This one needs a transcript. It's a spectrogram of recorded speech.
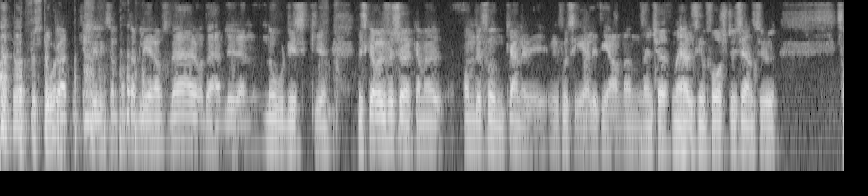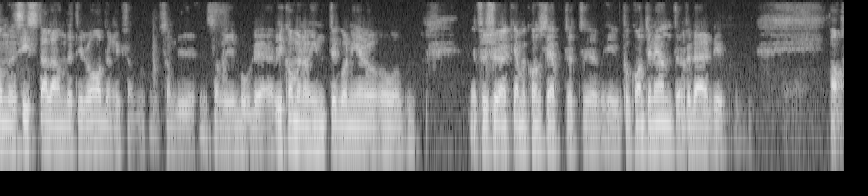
jag förstår. Jag tror att vi liksom etablera oss där och det här blir en nordisk... Vi ska väl försöka med om det funkar nu. Vi får se lite grann. Men, men med Helsingfors, det känns ju som det sista landet i raden liksom, som vi, som vi borde, vi kommer nog inte gå ner och, och försöka med konceptet eh, på kontinenten för där det, ja,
